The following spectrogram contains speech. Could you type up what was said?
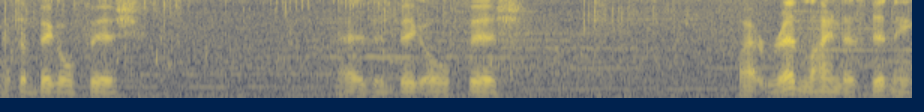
That's a big old fish. That is a big old fish. That red lined us, didn't he?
